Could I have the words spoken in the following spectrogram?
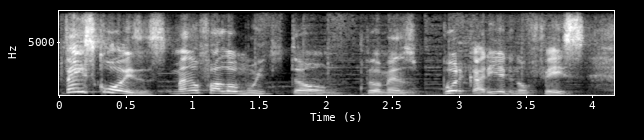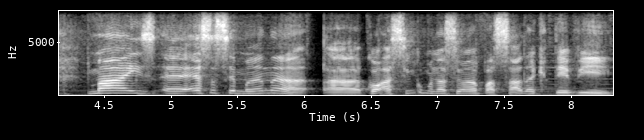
Fez coisas, mas não falou muito, então, pelo menos porcaria ele não fez. Mas é, essa semana, assim como na semana passada, que teve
